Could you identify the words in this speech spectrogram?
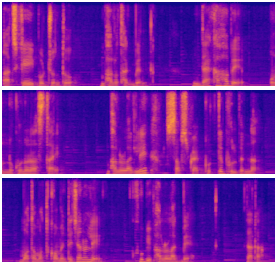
আজকে এই পর্যন্ত। ভালো থাকবেন। দেখা হবে অন্য কোনো রাস্তায়। ভালো লাগলে সাবস্ক্রাইব করতে ভুলবেন না। মতামত কমেন্টে জানালে খুবই ভালো লাগবে। টাটা।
